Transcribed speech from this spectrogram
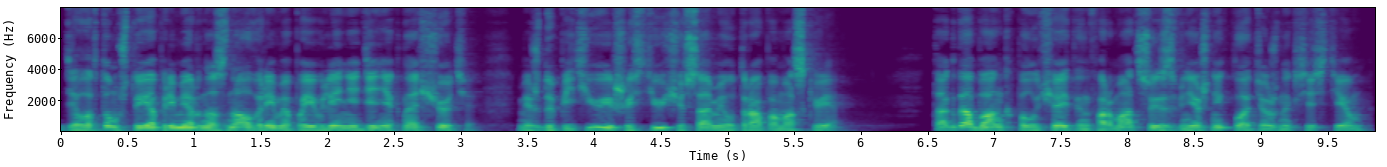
Дело в том, что я примерно знал время появления денег на счете между пятью и шестью часами утра по Москве. Тогда банк получает информацию из внешних платежных систем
